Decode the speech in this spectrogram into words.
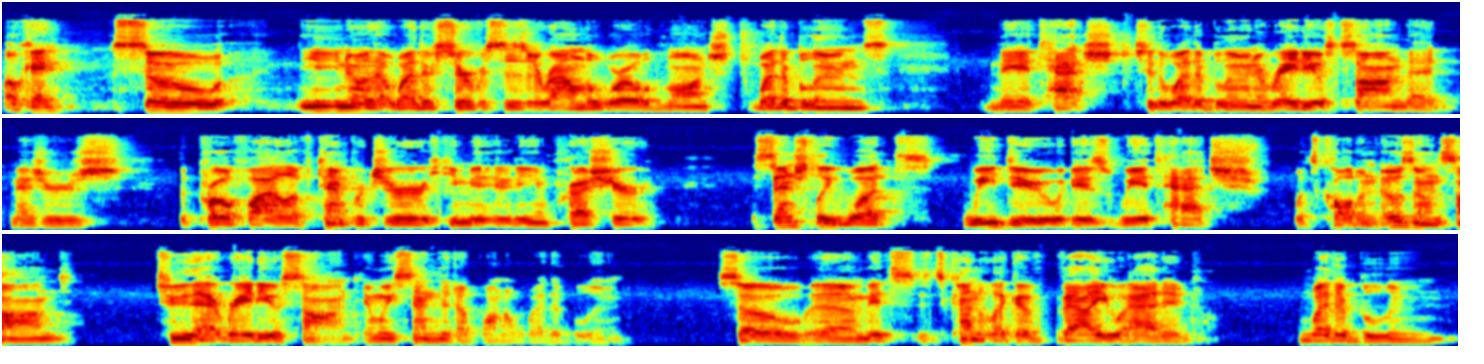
Okay, so you know that weather services around the world launched weather balloons. They attach to the weather balloon a radiosonde that measures the profile of temperature, humidity, and pressure. Essentially, what we do is we attach what's called an ozone sonde to that radiosonde, and we send it up on a weather balloon. So um, it's it's kind of like a value added weather balloon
